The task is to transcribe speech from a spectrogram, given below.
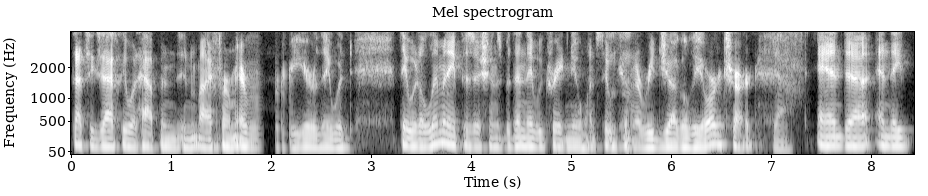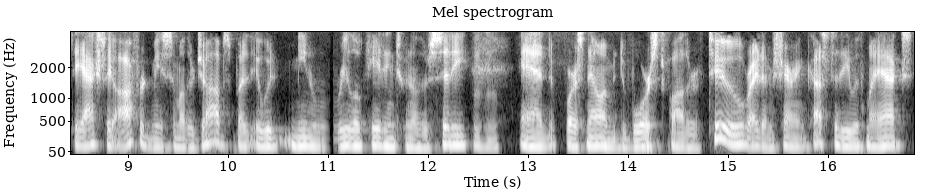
that's exactly what happened in my firm every year. They would they would eliminate positions, but then they would create new ones. They would mm-hmm. kind of rejuggle the org chart. Yeah. And uh, and they they actually offered me some other jobs, but it would mean relocating to another city. Mm-hmm. And of course, now I'm a divorced father of two. Right, I'm sharing custody with my ex,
